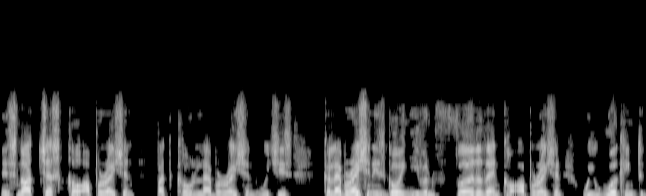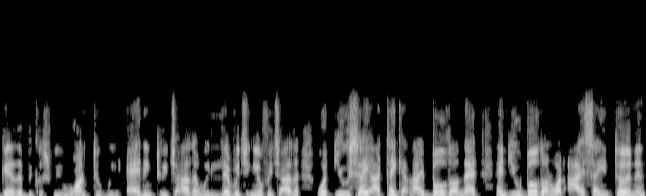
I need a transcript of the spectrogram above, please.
It's not just cooperation, but collaboration, which is collaboration is going even further than cooperation. We're working together because we want to. We're adding to each other. We're leveraging off each other. What you say, I take and I build on that. And you build on what I say in turn. And,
